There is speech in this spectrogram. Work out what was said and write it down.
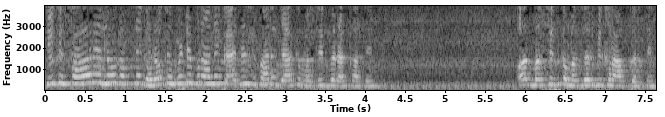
کیونکہ سارے لوگ اپنے گھروں کے پھٹے پرانے قاعدے سپارے جا کے مسجد میں رکھ آتے ہیں۔ اور مسجد کا منظر بھی خراب کرتے ہیں۔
